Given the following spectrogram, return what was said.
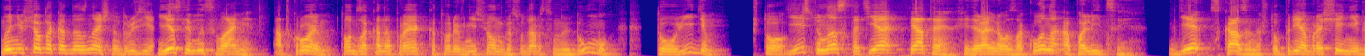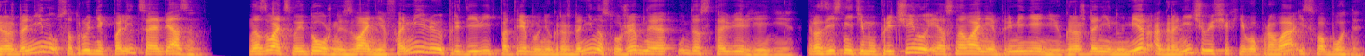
Но не все так однозначно, друзья. Если мы с вами откроем тот законопроект, который внесен в Государственную Думу, то увидим, что есть у нас статья 5 Федерального закона о полиции где сказано, что при обращении к гражданину сотрудник полиции обязан назвать свои должность, звание, фамилию, предъявить по требованию гражданина служебное удостоверение, разъяснить ему причину и основания применению гражданину мер, ограничивающих его права и свободы.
